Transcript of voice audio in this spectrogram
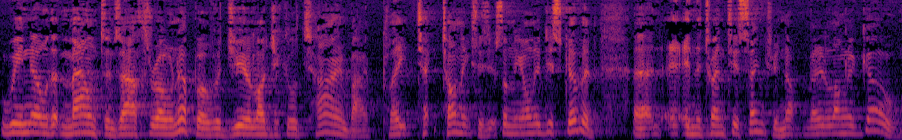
We know that mountains are thrown up over geological time by plate tectonics. Is it something only discovered uh, in the 20th century, not very long ago?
